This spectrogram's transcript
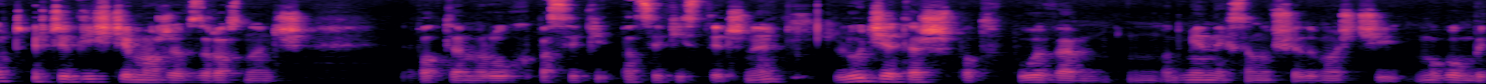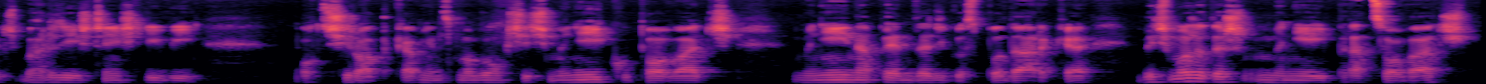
oczywiście może wzrosnąć potem ruch pacyfistyczny. Ludzie też pod wpływem odmiennych stanów świadomości mogą być bardziej szczęśliwi od środka, więc mogą chcieć mniej kupować, mniej napędzać gospodarkę, być może też mniej pracować.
